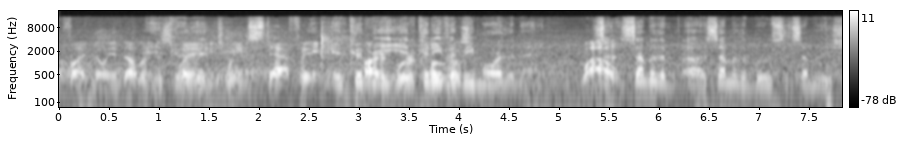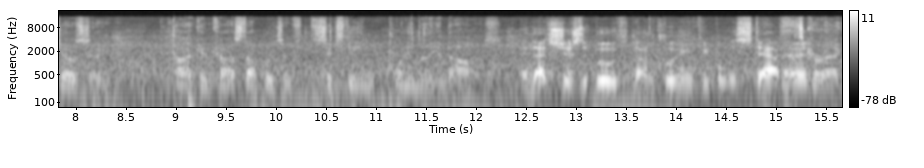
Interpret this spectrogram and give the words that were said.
a five million dollar It display could- it- between staffing, It could artwork, be. It could even be more than that. Wow. So, some of the uh, some of the booths at some of these shows uh, can cost upwards of 16, 20 million dollars. And that's just the booth, not including people to staff That's it. correct,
